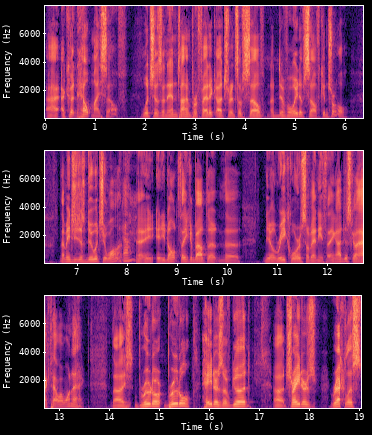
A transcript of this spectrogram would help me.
I, I couldn't help myself, which is an end time prophetic utterance of self, uh, devoid of self control. That means you just do what you want, yeah. and, and, you don't think about the the you know recourse of anything. I'm just going to act how I want to act. Uh, brutal, brutal, haters of good, uh, traitors, reckless,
